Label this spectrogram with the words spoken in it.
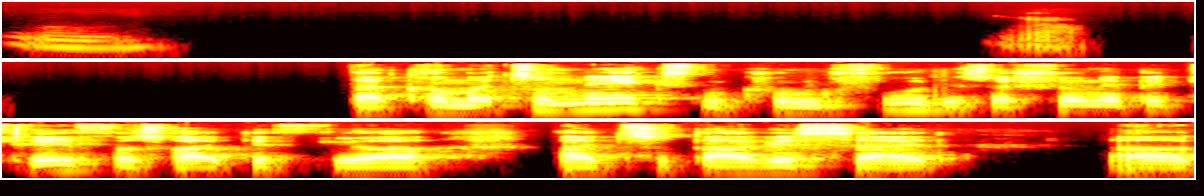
Mhm. Ja. Da kommen wir zum nächsten. Kung Fu, dieser schöne Begriff, was heute für heutzutage seit, äh,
